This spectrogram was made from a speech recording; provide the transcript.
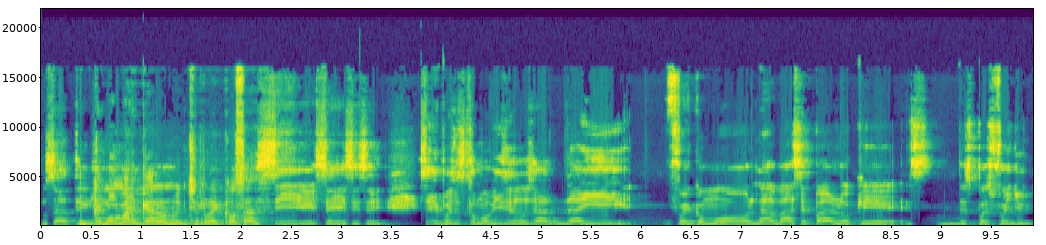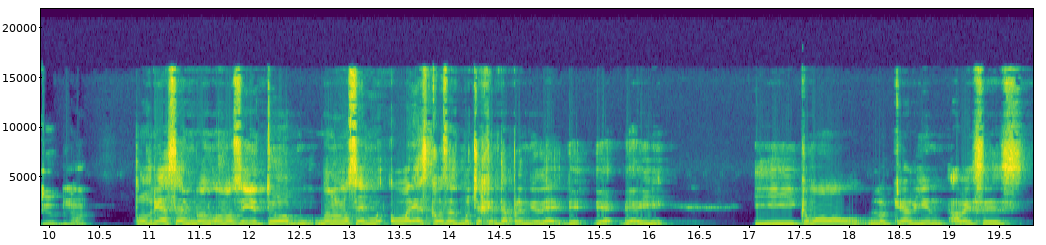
O sea, y cómo nivel- marcaron un chorro de cosas. Sí, sí, sí, sí. Sí, pues es como dices, o sea, de ahí fue como la base para lo que es- después fue YouTube, ¿no? Podría ser, no, o no sé, YouTube, bueno, no sé, varias cosas. Mucha gente aprendió de, de- de- de ahí. Y como lo que alguien a veces,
